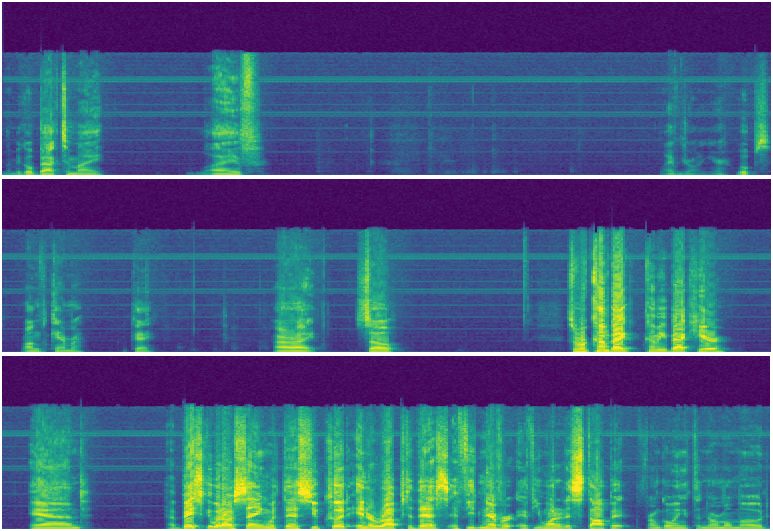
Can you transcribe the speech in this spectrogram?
Let me go back to my live live drawing here. Oops, wrong camera. Okay. All right. So so we're come back coming back here and uh, basically what I was saying with this, you could interrupt this if you'd never if you wanted to stop it from going into normal mode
